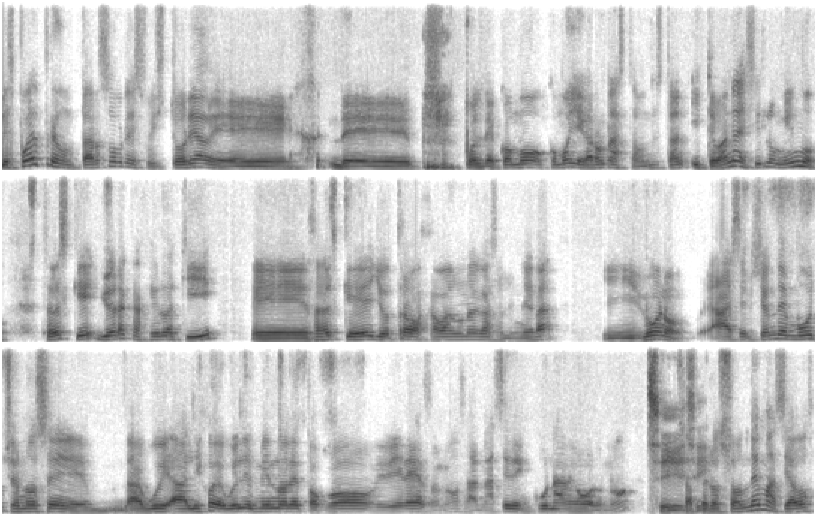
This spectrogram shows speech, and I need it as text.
les puedes preguntar sobre su historia de, de, pues de cómo, cómo llegaron hasta donde están y te van a decir lo mismo. ¿Sabes qué? Yo era cajero aquí, eh, ¿sabes qué? Yo trabajaba en una gasolinera y bueno, a excepción de mucho, no sé, a, al hijo de Will Smith no le tocó vivir eso, ¿no? O sea, nace de en cuna de oro, ¿no? Sí, o sea, sí. Pero son demasiados,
